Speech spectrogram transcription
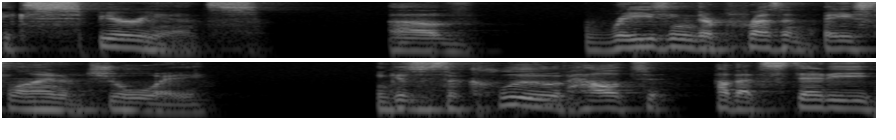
experience of raising their present baseline of joy and gives us a clue of how to how that steady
